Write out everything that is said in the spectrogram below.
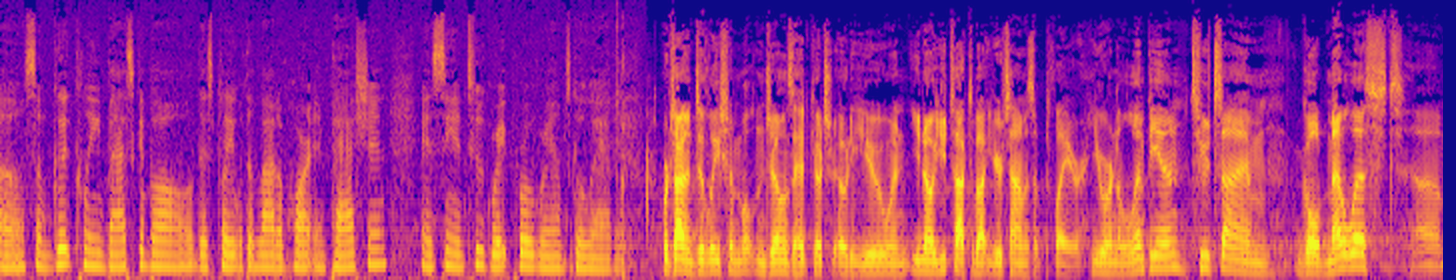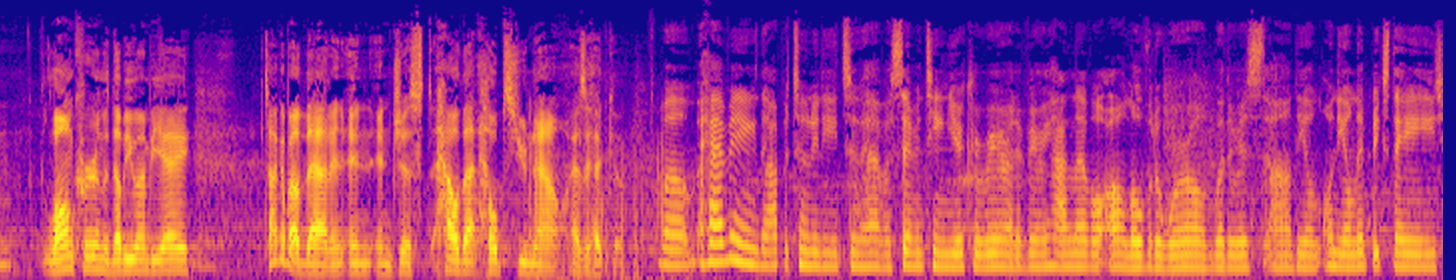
uh, some good, clean basketball that's played with a lot of heart and passion, and seeing two great programs go at it. We're talking to Delisha Milton Jones, the head coach at ODU, and you know, you talked about your time as a player. You were an Olympian, two-time gold medalist, um, long career in the WNBA. Talk about that and, and, and just how that helps you now as a head coach. Well, having the opportunity to have a 17 year career at a very high level all over the world, whether it's uh, the, on the Olympic stage,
